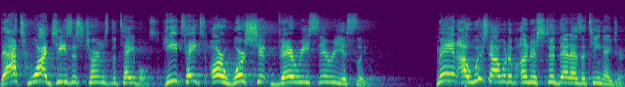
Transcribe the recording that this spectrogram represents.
that's why Jesus turns the tables. He takes our worship very seriously. Man, I wish I would have understood that as a teenager.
